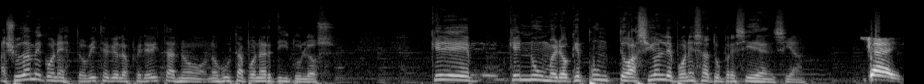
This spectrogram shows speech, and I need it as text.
Ayúdame con esto, viste que los periodistas no nos gusta poner títulos. ¿Qué, qué número, qué puntuación le pones a tu presidencia? Seis.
